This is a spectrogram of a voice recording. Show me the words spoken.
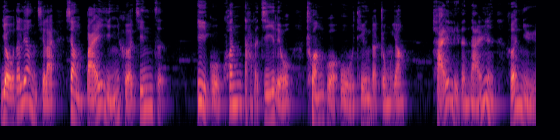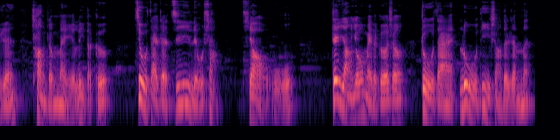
有的亮起来像白银和金子。一股宽大的激流穿过舞厅的中央。海里的男人和女人唱着美丽的歌，就在这激流上跳舞。这样优美的歌声住在陆地上的人们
